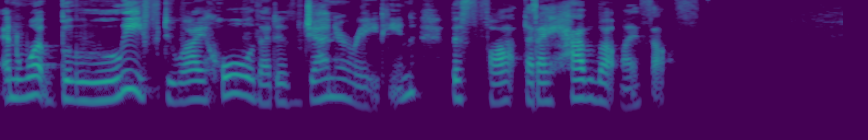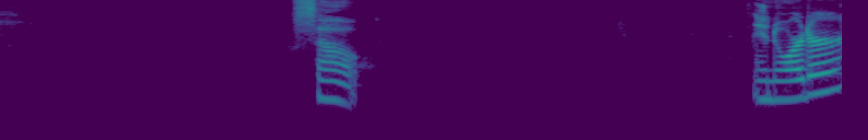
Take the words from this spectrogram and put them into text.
And what belief do I hold that is generating this thought that I have about myself? So, in order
